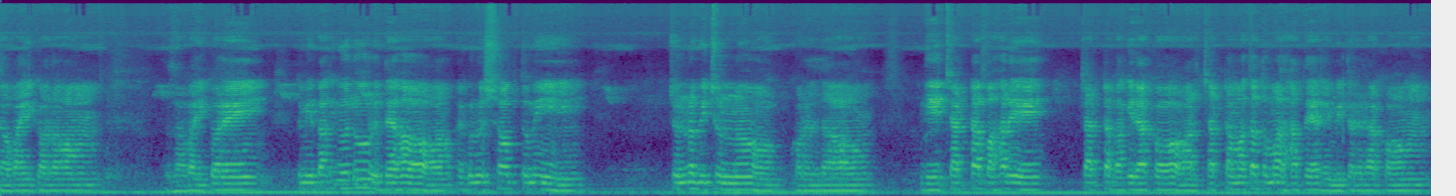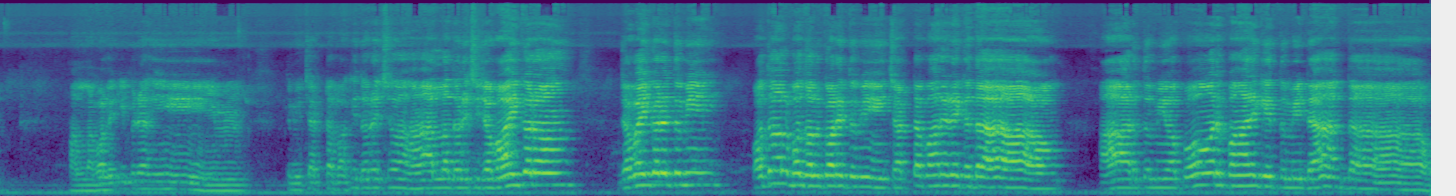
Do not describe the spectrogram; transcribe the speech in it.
জবাই করো, জবাই করে তুমি পাখিগুলোর দেহ, এগুলো সব তুমি চূর্ণ বিচূর্ণ করে দাও। দিয়ে চারটা পাহাড়ে চারটা পাখি রাখো আর চারটা মাথা তোমার হাতের ভিতরে রাখো। আল্লাহ বলে, ইব্রাহিম, তুমি চারটা পাখি ধরেছ? হ্যাঁ আল্লাহ ধরেছি, জবাই করো, জবাই করে তুমি, অদল বদল করে তুমি চারটা পাহাড়ে রেখে দাও। আর তুমি অপর গিয়ে তুমি ডাক দাও।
